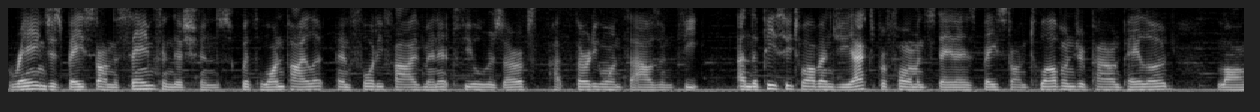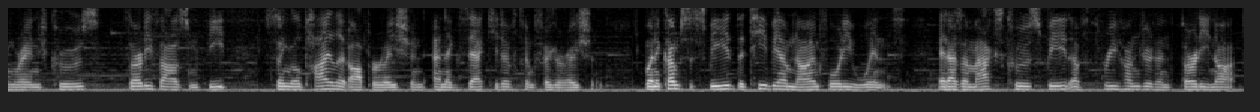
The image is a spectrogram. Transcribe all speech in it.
Range is based on the same conditions with one pilot and 45 minute fuel reserves at 31,000 feet. And the PC-12 NGX performance data is based on 1200 pound payload, long range cruise, 30,000 feet, single pilot operation, and executive configuration. When it comes to speed, the TBM 940 wins. It has a max cruise speed of 330 knots,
